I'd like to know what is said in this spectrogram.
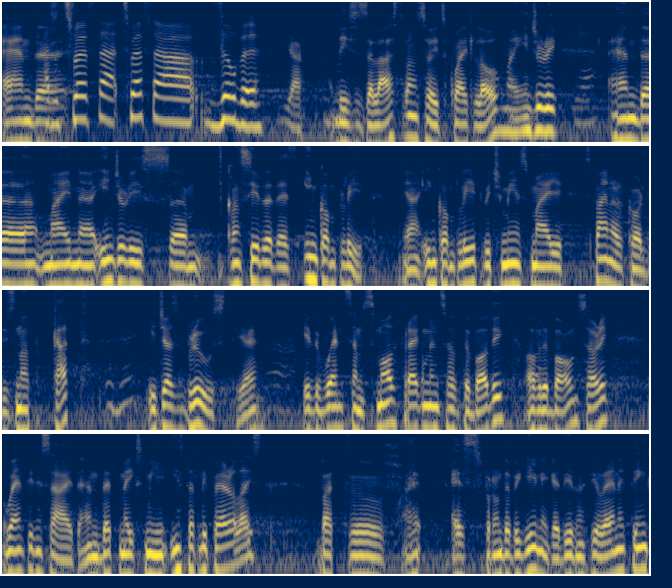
and also zwölfter zwölfter Wirbel. Yeah, this is the last one, so it's quite low my injury, yeah. and uh, my uh, injury is um, considered as incomplete. Yeah, incomplete, which means my spinal cord is not cut; mm -hmm. it's just bruised. yeah. It went some small fragments of the body of the bone sorry went inside and that makes me instantly paralyzed but uh, I, as from the beginning i didn't feel anything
